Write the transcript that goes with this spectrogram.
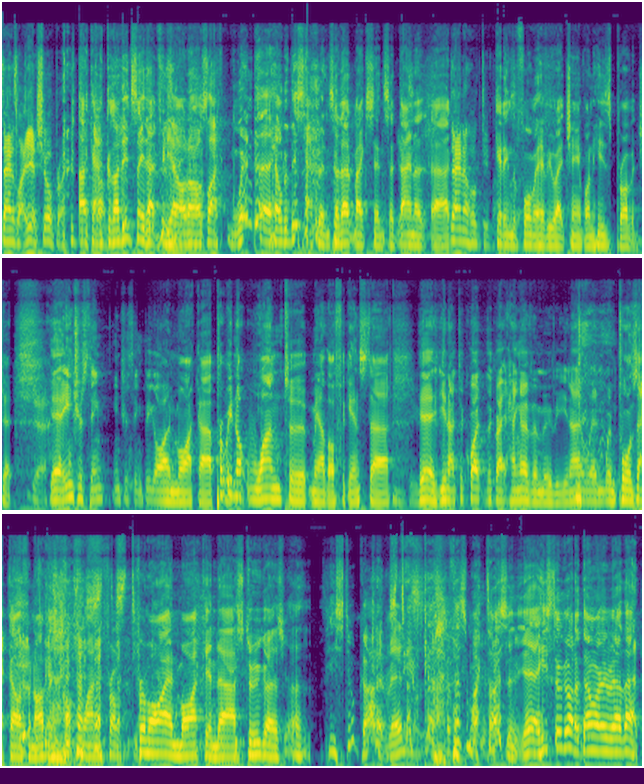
Dana's like, yeah, sure, bro. Okay, because I did see that video and I was like, when the hell did this happen? So that makes sense. So Dana, uh, Dana hooked him up, getting the so. former heavyweight champ on his private jet. Yeah. yeah, interesting, interesting. Big Iron Mike, uh, probably not one to mouth off against. Uh, yeah, you know, to quote the great Hangover movie, you know, when when poor Zach Galifianakis cops one from from Iron Mike and uh, Stu goes. He's still got it, man. That's, that's Mike Tyson. Yeah, he's still got it. Don't worry about that.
